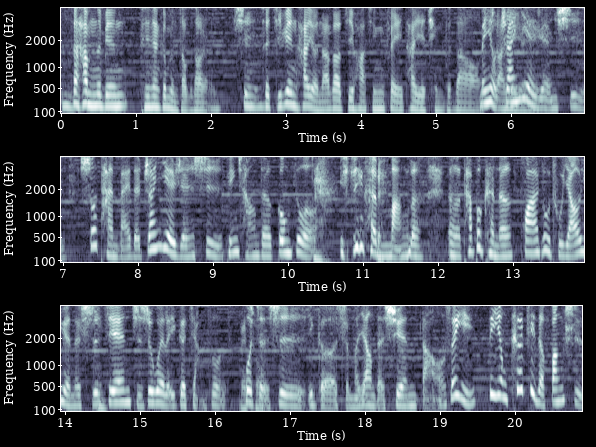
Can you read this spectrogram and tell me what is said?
嗯，但他们那边偏向根本找不到人。是，所以即便他有拿到计划经费，他也请不到没有专业人士。说坦白的，专业人士平常的工作已经很忙了，呃，他不可能花路途遥远的时间，只是为了一个讲座或者是一个什么样的宣导。所以利用科技的方式，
